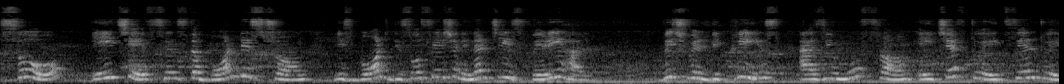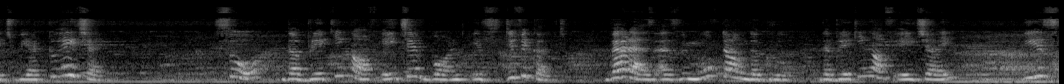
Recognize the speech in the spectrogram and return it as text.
So, HF since the bond is strong, its bond dissociation energy is very high which will decrease as you move from HF to HCl to HBr to HI. So, the breaking of HF bond is difficult Whereas as we move down the group, the breaking of HI is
